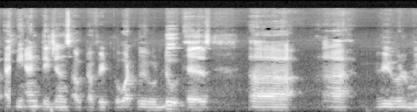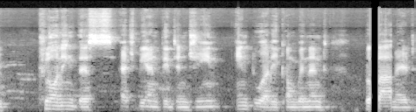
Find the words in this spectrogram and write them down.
HB antigens out of it, what we would do is uh, uh we will be cloning this HB antigen gene into a recombinant plasmid,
